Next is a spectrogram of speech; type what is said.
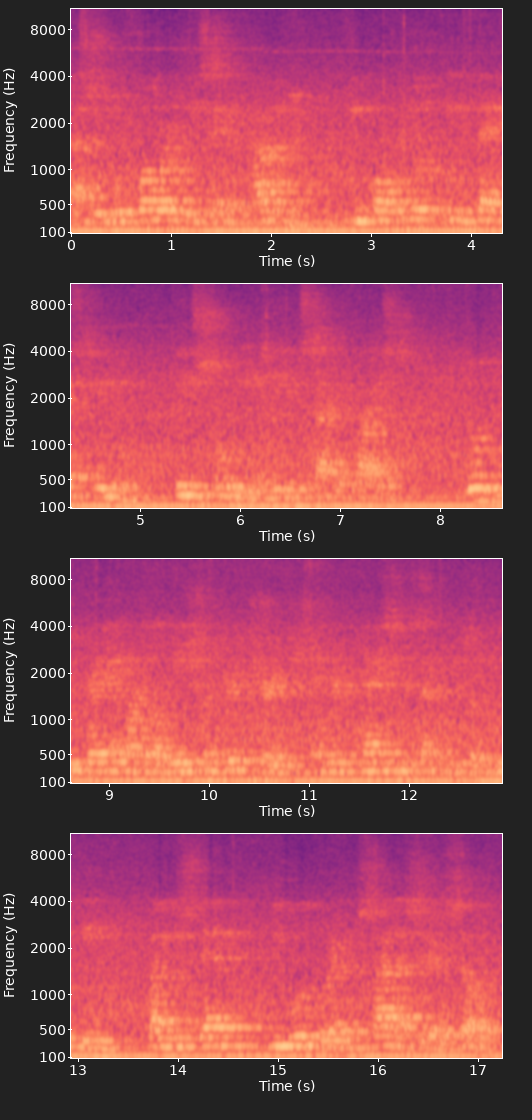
As we move forward to second coming, we offer you in his holy and sacrifice. Lord, we pray on the salvation of your church and recognizing the sacraments of you will reconcile to.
